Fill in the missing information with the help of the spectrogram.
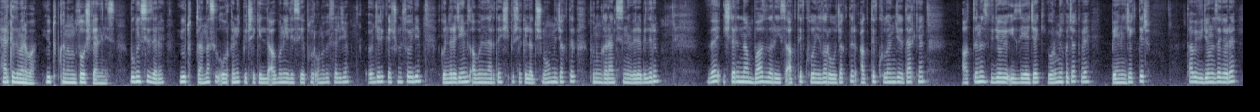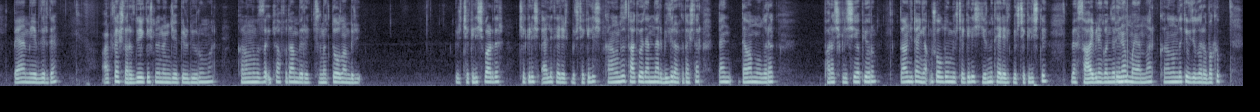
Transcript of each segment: Herkese merhaba. YouTube kanalımıza hoş geldiniz. Bugün sizlere YouTube'da nasıl organik bir şekilde abone hilesi yapılır onu göstereceğim. Öncelikle şunu söyleyeyim. Göndereceğimiz abonelerde hiçbir şekilde düşme olmayacaktır. Bunun garantisini verebilirim. Ve işlerinden bazıları ise aktif kullanıcılar olacaktır. Aktif kullanıcı derken attığınız videoyu izleyecek, yorum yapacak ve beğenecektir. Tabi videonuza göre beğenmeyebilir de. Arkadaşlar videoya geçmeden önce bir duyurum var. Kanalımızda iki haftadan beri sürmekte olan bir bir çekiliş vardır. Çekiliş 50 TL'lik bir çekiliş. Kanalımızı takip edenler bilir arkadaşlar. Ben devamlı olarak para çekilişi yapıyorum. Daha önceden yapmış olduğum bir çekiliş 20 TL'lik bir çekilişti ve sahibine gönderi inanmayanlar kanalımdaki videolara bakıp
